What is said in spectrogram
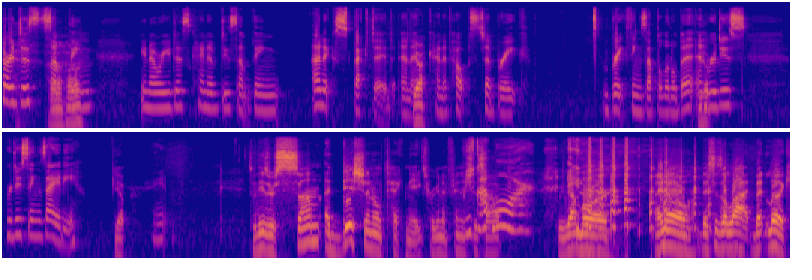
or just Uh-huh. something, you know, where you just kind of do something unexpected, and it kind of helps to break break things up a little bit and Yep. reduce reduce anxiety. Yep. Right? So these are some additional techniques. We're going to finish We've this got off. more. We've got more. I know this is a lot, but look,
